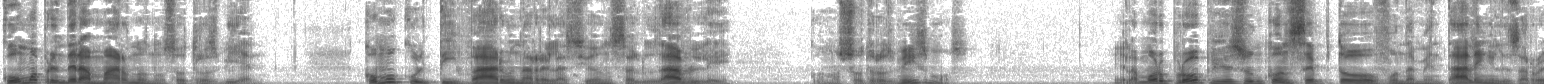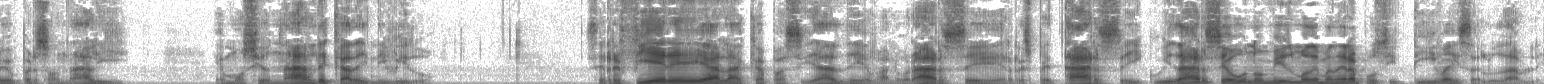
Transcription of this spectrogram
¿Cómo aprender a amarnos nosotros bien? ¿Cómo cultivar una relación saludable con nosotros mismos? El amor propio es un concepto fundamental en el desarrollo personal y emocional de cada individuo. Se refiere a la capacidad de valorarse, respetarse y cuidarse a uno mismo de manera positiva y saludable.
